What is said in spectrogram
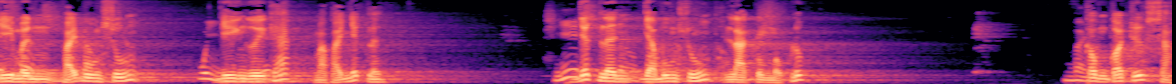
Vì mình phải buông xuống, Vì người khác mà phải nhấc lên. Nhấc lên và buông xuống là cùng một lúc. Không có trước sau.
